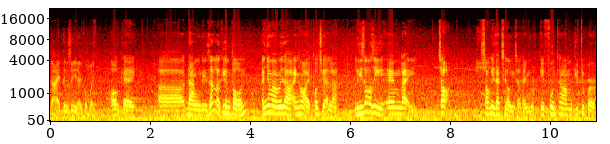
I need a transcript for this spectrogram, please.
cái tư duy đấy của mình. Ok. Uh, đằng thì rất là khiêm tốn. Thế nhưng mà bây giờ anh hỏi câu chuyện là lý do gì em lại chọn sau khi ra trường trở thành một cái full time youtuber?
